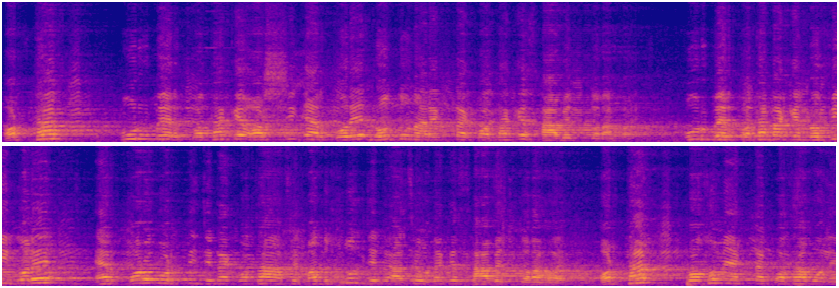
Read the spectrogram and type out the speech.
অর্থাৎ পূর্বের কথাকে অস্বীকার করে নতুন আরেকটা কথাকে সাবেত করা হয়। পূর্বের কথাটাকে নফি করে এর পরবর্তী যেটা কথা আছে, মাদখুল যেটা আছে, ওটাকে সাবেত করা হয়। অর্থাৎ প্রথমে একটা কথা বলে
